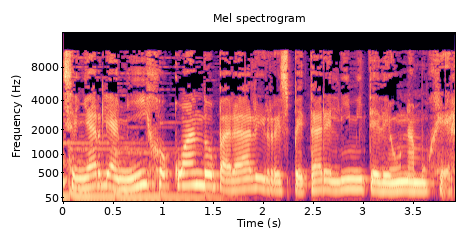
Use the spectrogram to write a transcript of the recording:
enseñarle a mi hijo cuándo parar y respetar el límite de una mujer.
